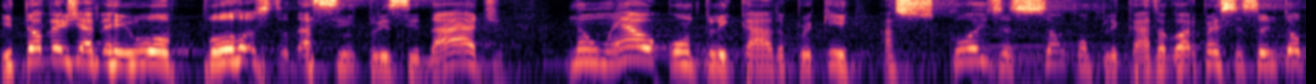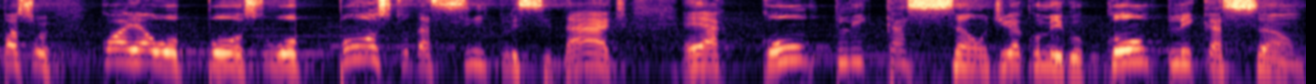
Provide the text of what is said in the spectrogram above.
Então veja bem, o oposto da simplicidade não é o complicado, porque as coisas são complicadas. Agora presta atenção, então, pastor, qual é o oposto? O oposto da simplicidade é a complicação. Diga comigo, complicação.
